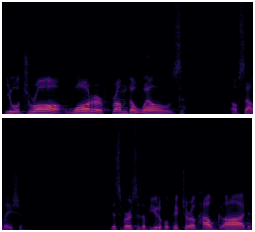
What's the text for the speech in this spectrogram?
you will draw water from the wells of salvation. This verse is a beautiful picture of how God,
